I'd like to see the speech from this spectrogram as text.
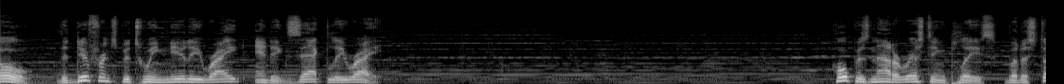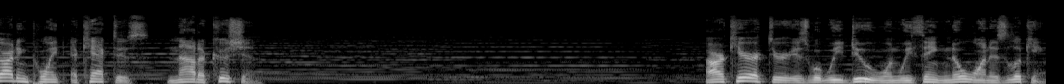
Oh, the difference between nearly right and exactly right. Hope is not a resting place, but a starting point, a cactus, not a cushion. Our character is what we do when we think no one is looking.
